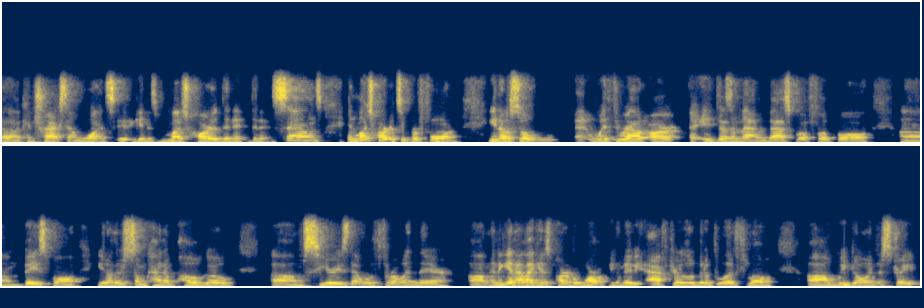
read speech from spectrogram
uh, contracts at once. It, again, it's much harder than it than it sounds, and much harder to perform. You know, so uh, with throughout our, it doesn't matter, basketball, football, um, baseball. You know, there's some kind of pogo um, series that we'll throw in there. Um, and again, I like it as part of a warm up. You know, maybe after a little bit of blood flow, um, we go into straight,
